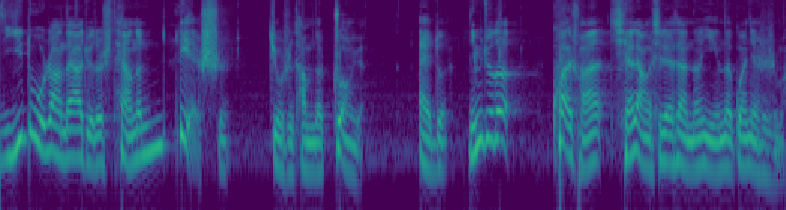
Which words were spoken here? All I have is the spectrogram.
一度让大家觉得是太阳的劣势。就是他们的状元，艾顿。你们觉得快船前两个系列赛能赢的关键是什么？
